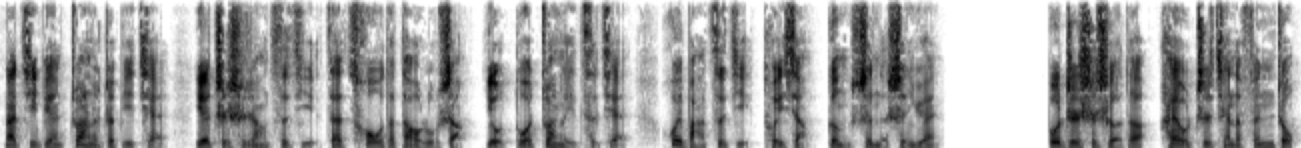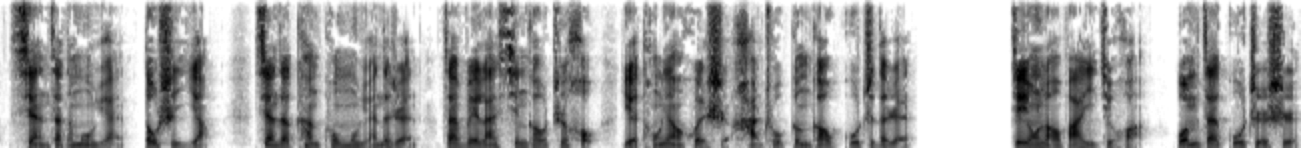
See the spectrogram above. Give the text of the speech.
那即便赚了这笔钱，也只是让自己在错误的道路上又多赚了一次钱，会把自己推向更深的深渊。不只是舍得，还有之前的分众，现在的墓园都是一样。现在看空墓园的人，在未来新高之后，也同样会是喊出更高估值的人。借用老八一句话：我们在估值时，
